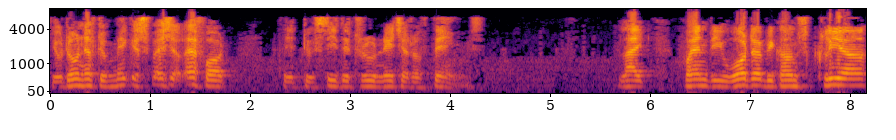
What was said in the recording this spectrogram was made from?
You don't have to make a special effort to see the true nature of things. Like when the water becomes clear,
